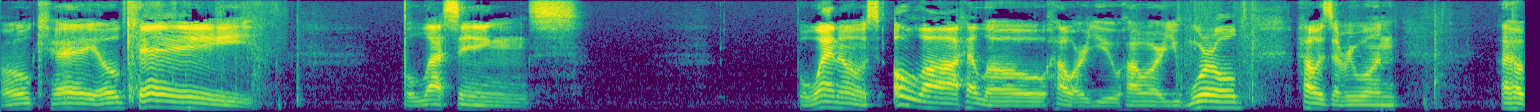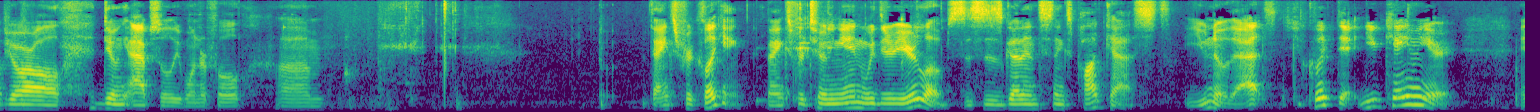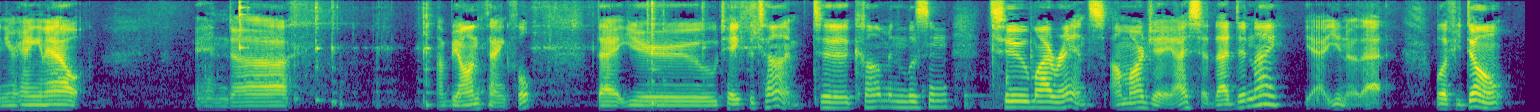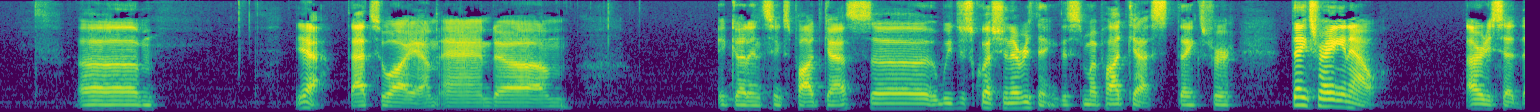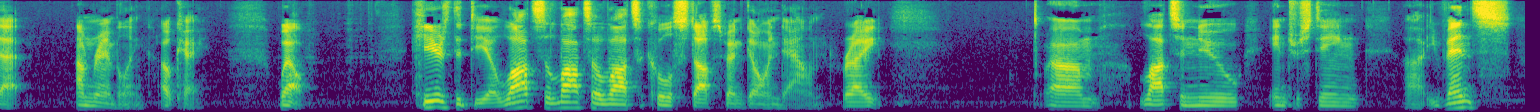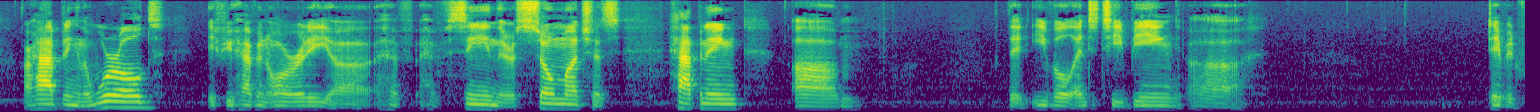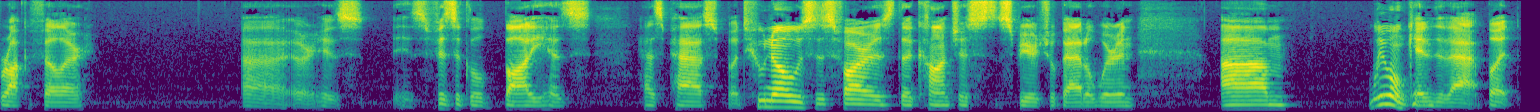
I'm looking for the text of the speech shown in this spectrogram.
Okay, okay. Blessings. Buenos. Hola. Hello. How are you? How are you, world? How is everyone? I hope you're all doing absolutely wonderful. Um, thanks for clicking. Thanks for tuning in with your earlobes. This is Gut Instincts Podcast. You know that. You clicked it. You came here and you're hanging out. And uh, I'm beyond thankful that you take the time to come and listen to my rants. I'm RJ. I said that, didn't I? Yeah, you know that. Well, if you don't, um, yeah, that's who I am. And um, it Gut Instincts podcast. Uh, we just question everything. This is my podcast. Thanks for, thanks for hanging out. I already said that. I'm rambling. Okay. Well, here's the deal. Lots and lots and lots of cool stuff's been going down, right? Um, lots of new, interesting uh, events are happening in the world. If you haven't already uh, have have seen, there's so much that's happening. Um, that evil entity being uh, David Rockefeller, uh, or his his physical body has has passed, but who knows as far as the conscious spiritual battle we're in. Um, we won't get into that, but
